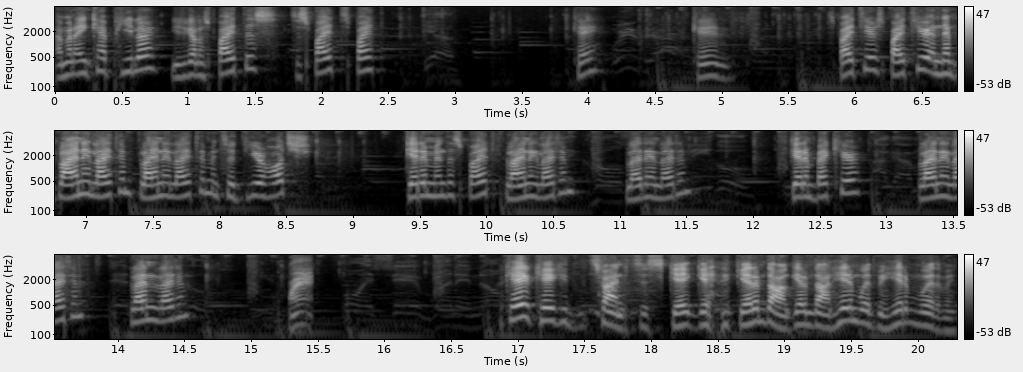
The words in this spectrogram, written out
I'm gonna incap healer. You're gonna spite this. Just spite, spite. Okay. Okay. Spite here, spite here, and then blinding light him, blinding light him into deer hodge. Get him in the spite, blinding light him, blinding light him. Get him back here. Blinding light him. Blinding light him. Okay, okay, it's fine. Just get get get him down. Get him down. Hit him with me. Hit him with me.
